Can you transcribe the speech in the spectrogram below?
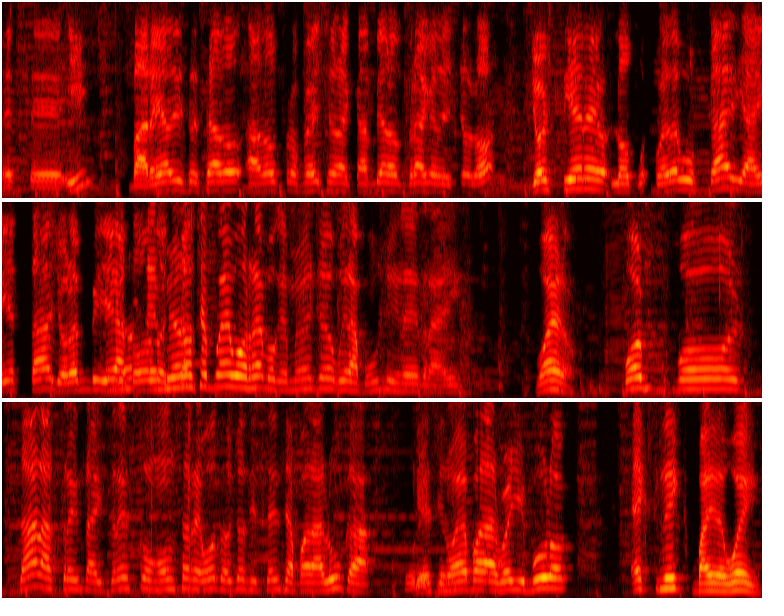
Este, y Barea dice sea a dos professional cambia los brackets de hecho no. George tiene, lo puede buscar y ahí está, yo lo envié a todos el los mío no se puede borrar porque el mío es que mira puño y letra ahí. Bueno, por, por Dallas 33 con 11 rebotes, 8 asistencias para Luca, 19 para Reggie Bullock, ex Nick, by the way.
